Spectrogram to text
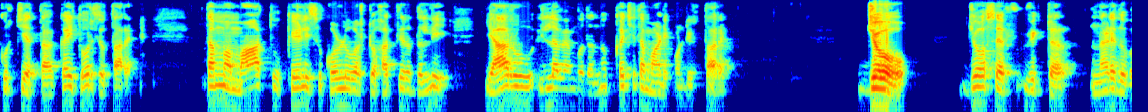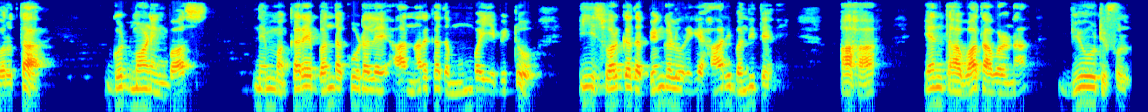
ಕುರ್ಚಿಯತ್ತ ಕೈ ತೋರಿಸುತ್ತಾರೆ. ತಮ್ಮ ಮಾತು ಕೇಳಿಸಿಕೊಳ್ಳುವಷ್ಟು ಹತ್ತಿರದಲ್ಲಿ ಯಾರೂ ಇಲ್ಲವೆಂಬುದನ್ನು ಖಚಿತ ಮಾಡಿಕೊಂಡಿರುತ್ತಾರೆ ಜೋ, ಜೋಸೆಫ್ ವಿಕ್ಟರ್ ನಡೆದು ಬರುತ್ತಾ, ಗುಡ್ ಮಾರ್ನಿಂಗ್ ಬಾಸ್. ನಿಮ್ಮ ಕರೆ ಬಂದ ಕೂಡಲೇ ಆ ನರಕದ ಮುಂಬಯಿ ಬಿಟ್ಟು ಈ ಸ್ವರ್ಗದ ಬೆಂಗಳೂರಿಗೆ ಹಾರಿ ಬಂದಿದ್ದೇನೆ. ಆಹಾ ಎಂತಹ ವಾತಾವರಣ. ಬ್ಯೂಟಿಫುಲ್.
